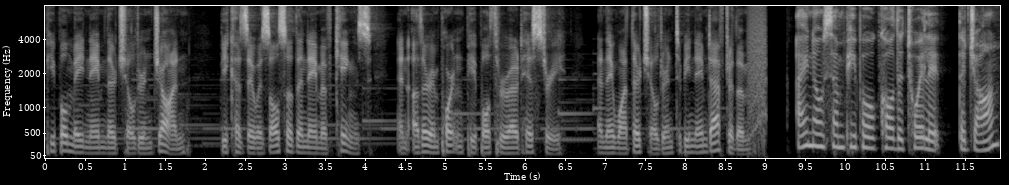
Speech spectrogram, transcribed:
people may name their children John because it was also the name of kings and other important people throughout history, and they want their children to be named after them. I know some people call the toilet the John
